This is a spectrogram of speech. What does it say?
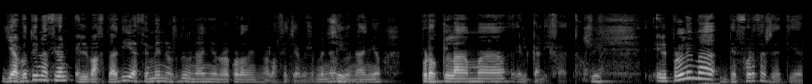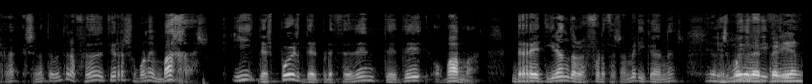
y a continuación el Baghdadí hace menos de un año, no recuerdo mismo la fecha, pero menos de un año, proclama el califato. El problema de fuerzas de tierra es evidentemente las fuerzas de tierra suponen bajas. Y después del precedente de Obama retirando las fuerzas americanas, es muy, difícil,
